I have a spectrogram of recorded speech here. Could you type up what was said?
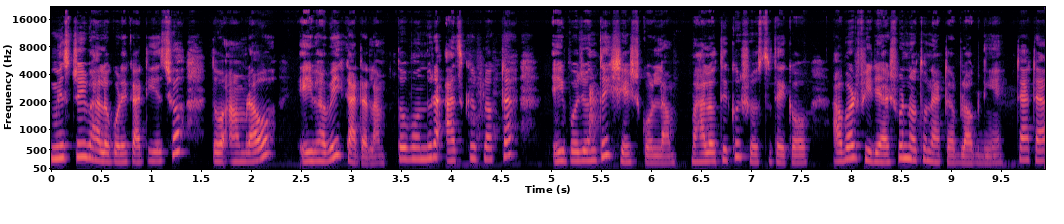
নিশ্চয়ই ভালো করে কাটিয়েছো। তো আমরাও এইভাবেই কাটালাম। তো বন্ধুরা, আজকের ব্লগটা এই পর্যন্তই শেষ করলাম। ভালো থেকো, সুস্থ থেকো। আবার ফিরে আসব নতুন একটা ব্লগ নিয়ে। টাটা!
